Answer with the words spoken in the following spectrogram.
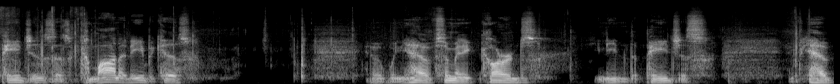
pages as a commodity because you know, when you have so many cards, you need the pages. If you have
